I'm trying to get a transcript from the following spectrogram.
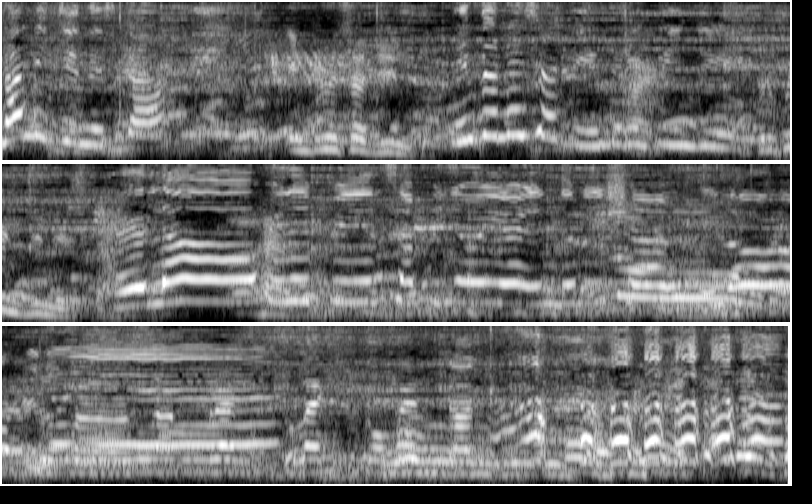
nani jin desu ka? Indonesia jin. Indonesia jin, Philippine jin. Philippine jin ka? Hello, Philippines, Happy New Year, ah, Indonesia. Hello, Happy Like, comment,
